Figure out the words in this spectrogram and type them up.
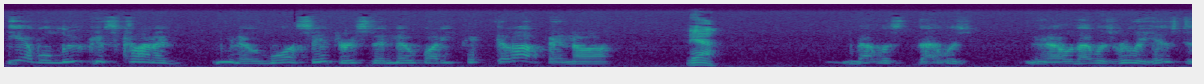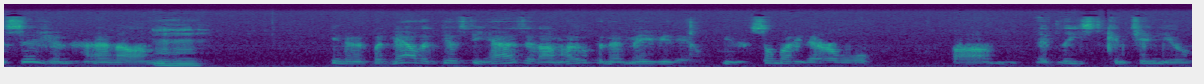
yeah, well, Lucas kind of you know lost interest and nobody picked it up, and uh, Yeah. That was that was you know that was really his decision, and um, hmm you know, but now that Disney has it, I'm hoping that maybe they'll, you know, somebody there will um, at least continue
